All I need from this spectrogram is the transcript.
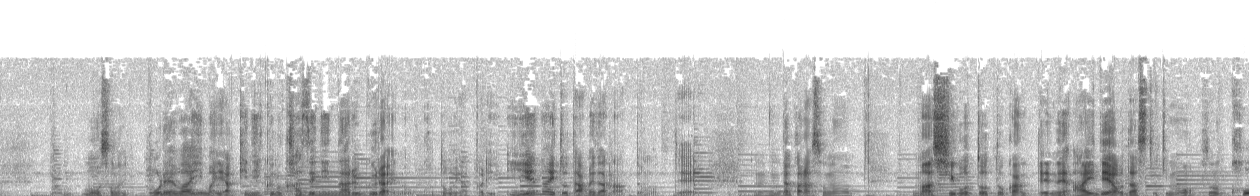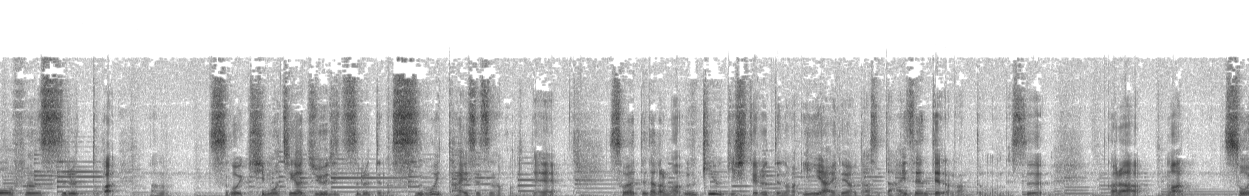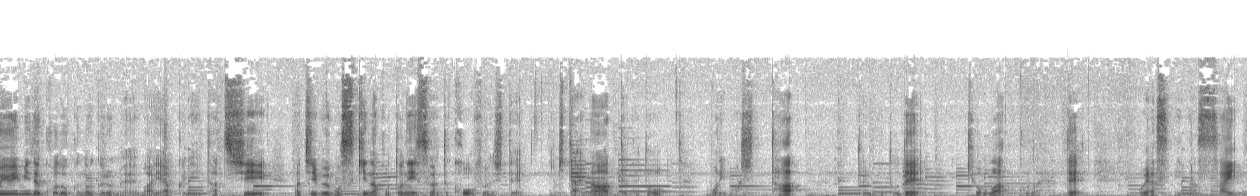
もうその俺は今焼肉の風になるぐらいのことをやっぱり言えないとダメだなって思って、うん、だからそのまあ仕事とかってねアイデアを出す時もその興奮するとかあのすごい気持ちが充実するっていうのはすごい大切なことでそうやってだからまあウキウキしてるっていうのはいいアイデアを出す大前提だなって思うんです。からまあそういう意味で孤独のグルメは役に立つし、まあ、自分も好きなことにそうやって興奮していきたいなっていうことを思いましたということで今日はこの辺でおやすみなさい。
